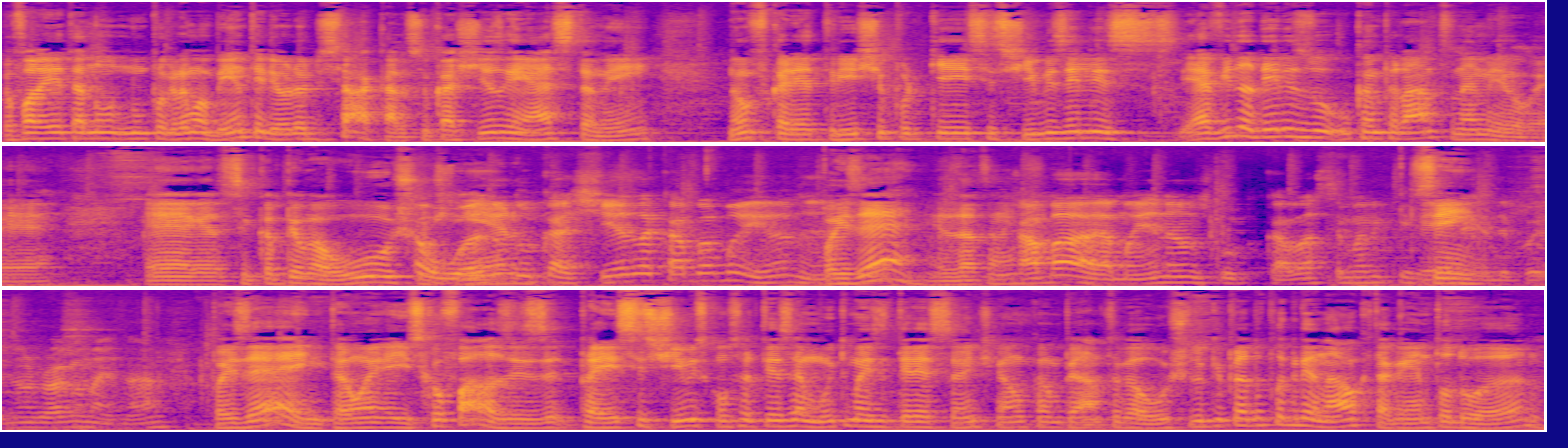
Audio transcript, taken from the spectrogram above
eu falei até num, programa bem anterior, eu disse, ah, cara, se o Caxias ganhasse também, não ficaria triste, porque esses times, eles. É a vida deles o, o campeonato, né, meu? É é, ser campeão gaúcho, é, o ano do Caxias acaba amanhã, né? Pois é, exatamente. Acaba amanhã não, desculpa, acaba a semana que vem, Sim. né? Depois não joga mais nada. Pois é, então é isso que eu falo, às vezes para esses times com certeza é muito mais interessante ganhar um campeonato gaúcho do que pra dupla Grenal, que tá ganhando todo ano.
